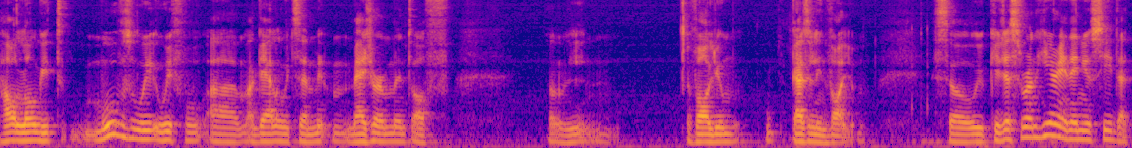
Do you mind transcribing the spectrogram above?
how long it moves with, with um, a gallon, which is a measurement of um, volume, gasoline volume. So you can just run here and then you see that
